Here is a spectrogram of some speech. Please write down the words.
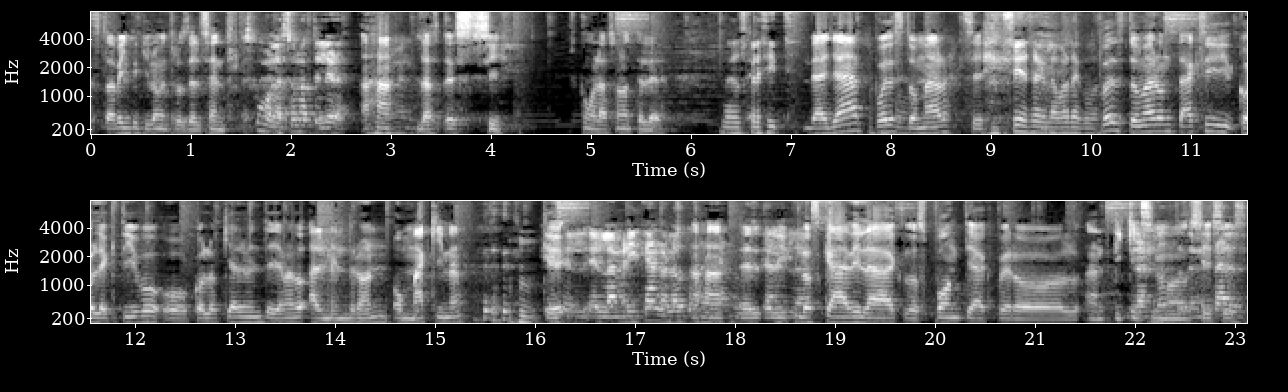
Está a 20 kilómetros del centro. Es como la zona hotelera. Ajá. es, sí. Es como la zona hotelera. De los fresitos. De allá puedes tomar, sí. Sí, esa es la parte de Cuba. Puedes tomar un taxi colectivo o coloquialmente llamado almendrón o máquina. que Es el, el americano, el auto Ajá, americano, el- el- Cadillacs. los Cadillacs, los Pontiac, pero antiquísimos. Sí, sí.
